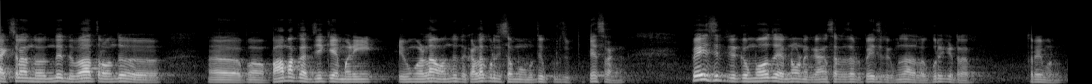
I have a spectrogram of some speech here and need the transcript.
ஆக்சுவலாக அந்த வந்து இந்த விவாதத்தில் வந்து பாமக ஜி கே மணி இவங்கெல்லாம் வந்து இந்த கள்ளக்குறிச்சி சம்பவம் பற்றி குறித்து பேசுகிறாங்க பேசிகிட்டு இருக்கும்போது என்ன ஒன்று இருக்காங்க? சார் பேசிகிட்டு பேசிட்டு இருக்கும்போது அதில் குறுக்கிட்டார் துறைமுருகன்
